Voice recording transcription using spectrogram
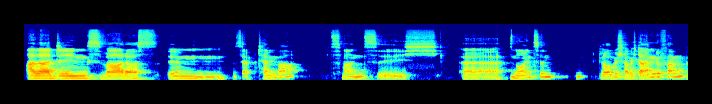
Allerdings war das im September 2019, glaube ich, habe ich da angefangen.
